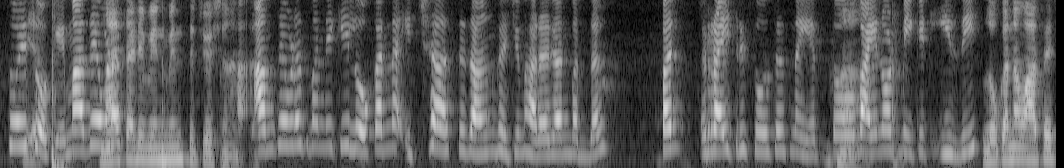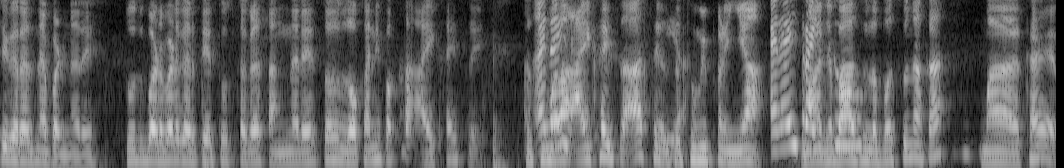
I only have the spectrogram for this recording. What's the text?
सो इट्स. ओके माझं माझ्यासाठी विन विन सिच्युएशन आमचं एवढंच म्हणणं की लोकांना इच्छा असते जाणून घ्यायची महाराजांबद्दल. पण राईट रिसोर्सेस नाहीयेत. हा. Why not make it easy लोकांना वाचायची गरज नाही पडणार आहे. तूच बडबड करते तूच सगळं सांगणार आहे. सो लोकांनी फक्त ऐकायचंय. तर And तुम्हाला ऐकायचं असेल तर Yeah. तुम्ही पण या. अँड आय ट्राय माझ्या टू बाजूला बसू नका. मा- काय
